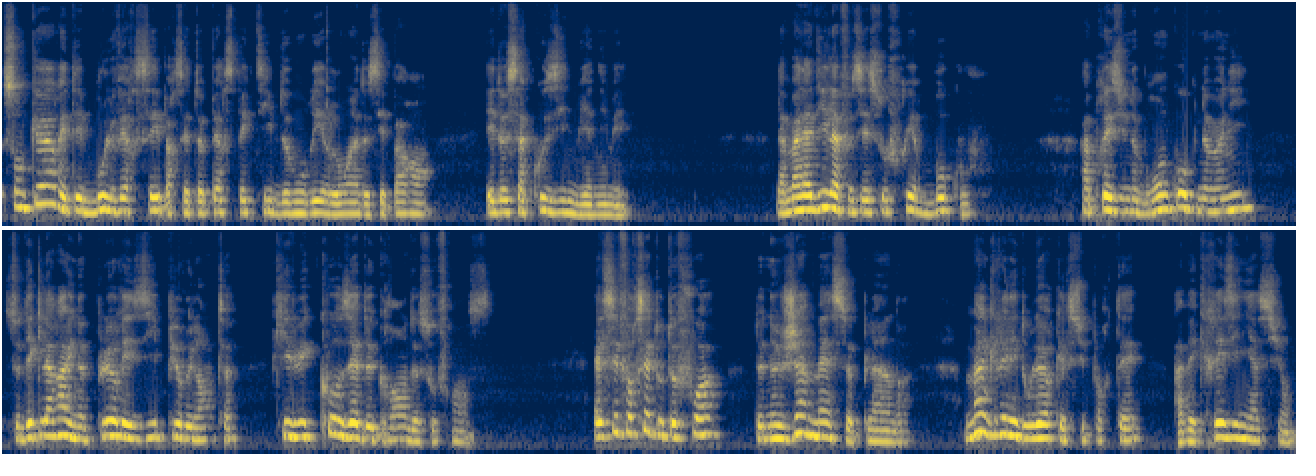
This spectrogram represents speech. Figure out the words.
Son cœur était bouleversé par cette perspective de mourir loin de ses parents et de sa cousine bien-aimée. La maladie la faisait souffrir beaucoup. Après une bronchopneumonie, se déclara une pleurésie purulente qui lui causait de grandes souffrances. Elle s'efforçait toutefois de ne jamais se plaindre, malgré les douleurs qu'elle supportait avec résignation,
